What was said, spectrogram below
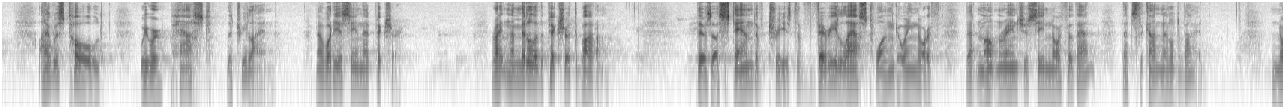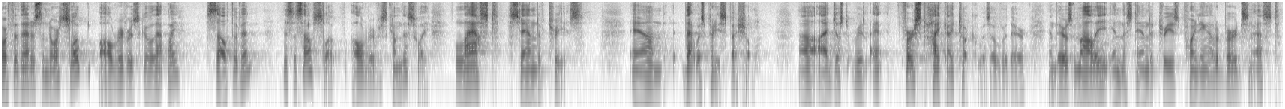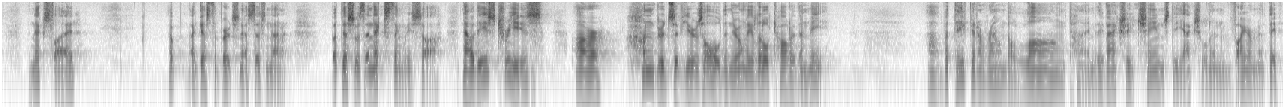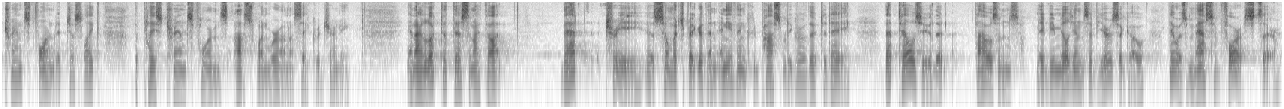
I was told we were past the tree line. Now, what do you see in that picture? Right in the middle of the picture at the bottom. there's a stand of trees, the very last one going north. That mountain range you see north of that, that's the Continental Divide. North of that is the North Slope. All rivers go that way. South of it is the South Slope. All rivers come this way. Last stand of trees. And that was pretty special. Uh, I just re- uh, first hike I took was over there, and there's Molly in the stand of trees pointing out a bird's nest. Next slide. Oh, I guess the bird's nest isn't on it. But this was the next thing we saw. Now these trees are hundreds of years old, and they're only a little taller than me. Uh, but they've been around a long time. They've actually changed the actual environment. They've transformed it, just like the place transforms us when we're on a sacred journey. And I looked at this and I thought, that tree is so much bigger than anything could possibly grow there today. That tells you that thousands, maybe millions of years ago, there was massive forests there.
